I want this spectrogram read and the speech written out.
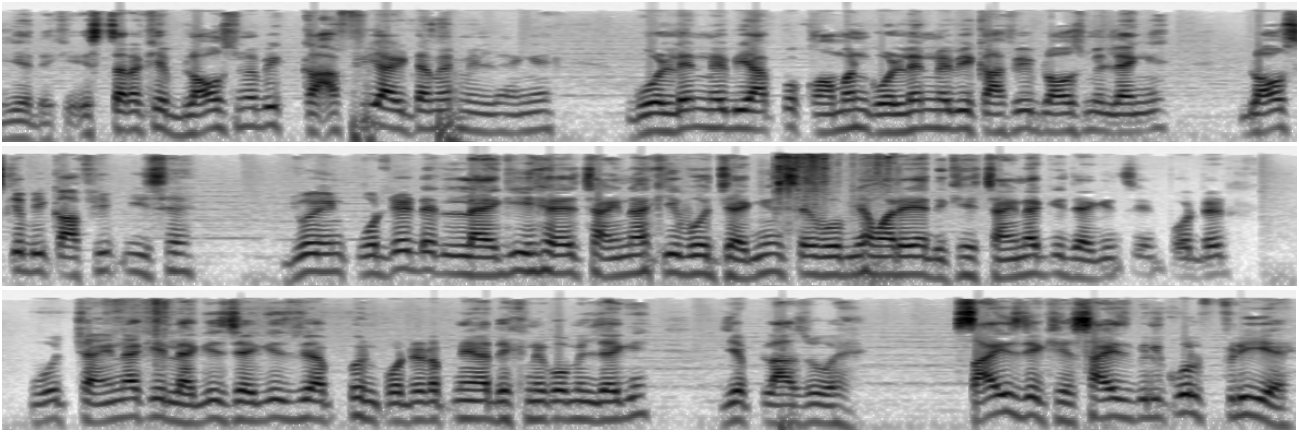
ये देखिए, इस तरह के ब्लाउज में भी काफ़ी आइटम मिल जाएँगे। गोल्डन में भी आपको कॉमन गोल्डन में भी काफ़ी ब्लाउज मिल जाएँगे। ब्लाउज के भी काफ़ी पीस है। जो इम्पोर्टेड लेगी है चाइना की, वो जैगिंग्स है, वो भी हमारे यहाँ देखिए, चाइना की जैगिंग्स इम्पोर्टेड वो चाइना की लेगिस जैगिंग्स भी आपको इम्पोर्टेड अपने यहाँ देखने को मिल जाएगी। ये प्लाजो है। साइज़ देखिए साइज़ बिल्कुल फ्री है।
